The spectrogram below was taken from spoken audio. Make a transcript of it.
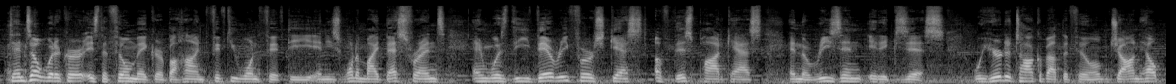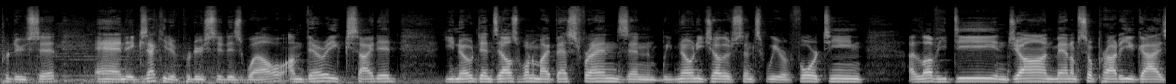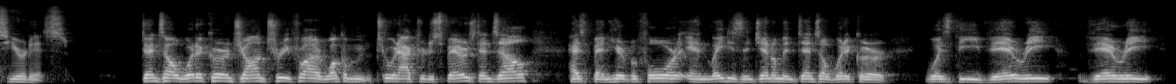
Denzel Whitaker is the filmmaker behind 5150, and he's one of my best friends and was the very first guest of this podcast and the reason it exists. We're here to talk about the film. John helped produce it and executive produced it as well. I'm very excited. You know, Denzel's one of my best friends, and we've known each other since we were 14. I love you, D and John. Man, I'm so proud of you guys. Here it is. Denzel Whitaker and John Treefry, welcome to An Actor Despairs. Denzel has been here before. And ladies and gentlemen, Denzel Whitaker was the very, very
